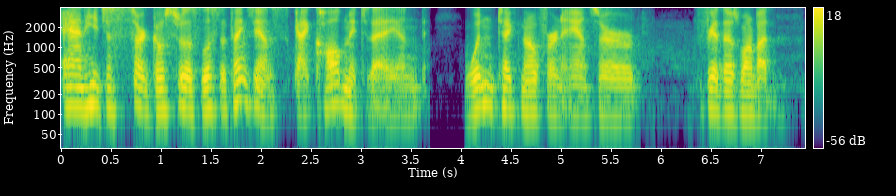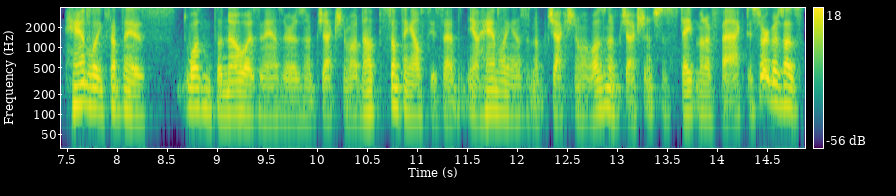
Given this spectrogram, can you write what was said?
And he just sort of goes through this list of things. You know, this guy called me today and wouldn't take no for an answer. I forget there was one about handling something as wasn't the no as an answer as an objection, but not something else he said, you know, handling as an objection. Well, It wasn't an objection, it's just a statement of fact. It sort of goes as,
